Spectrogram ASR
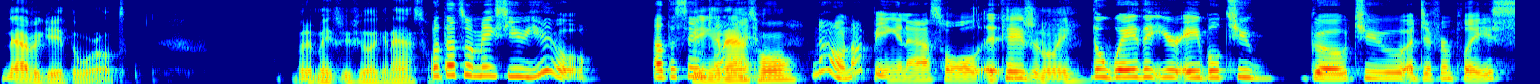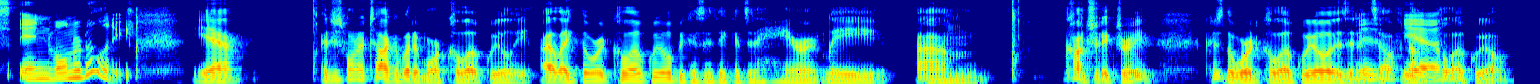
navigate the world. But it makes me feel like an asshole. But that's what makes you you. At the same time, Being time. an asshole? No, not being an asshole. It- Occasionally. the way that you're able to go to a different place in vulnerability. Yeah. I just want to talk about it more colloquially. I like the word colloquial because I think it's inherently um, contradictory because the word colloquial is in itself yeah. not colloquial.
